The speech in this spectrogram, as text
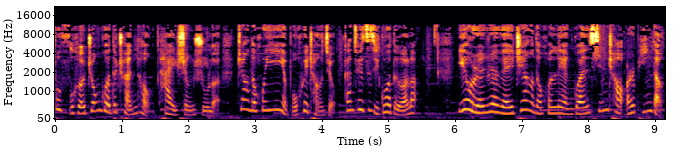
不符合中国的传统，太生疏了，这样的婚姻也不会长久，干脆。自己过得了，也有人认为这样的婚恋观新潮而平等，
